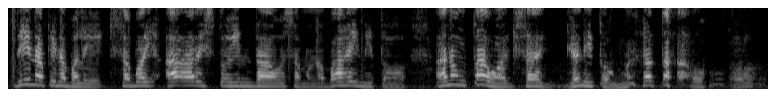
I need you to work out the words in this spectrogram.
di na pinabalik, sabay aarestuhin daw sa mga bahay nito, anong tawag sa ganitong mga tao? Oh.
